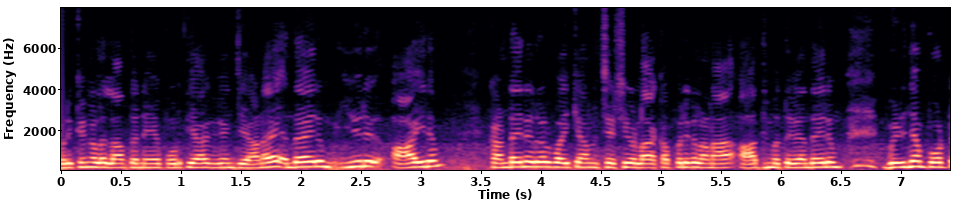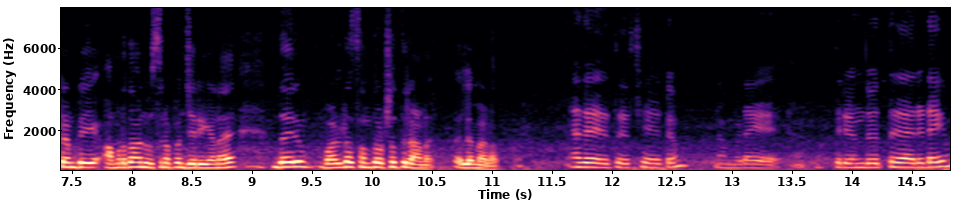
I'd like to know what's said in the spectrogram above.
ഒരുക്കങ്ങളെല്ലാം തന്നെ പൂർത്തിയാകുകയും ചെയ്യാണ്. എന്തായാലും ഈ ഒരു ആയിരം കണ്ടെയ്നറുകൾ വഹിക്കാനുള്ള ശേഷിയുള്ള കപ്പലുകളാണ് ആദ്യമെത്തുക എന്തായാലും വിഴിഞ്ഞം പോർട്ട് എം ഡി അമൃത ന്യൂസിനൊപ്പം ചേരുകയാണ്. എന്തായാലും വളരെ സന്തോഷത്തിലാണ് അല്ലേ മാഡം? അതെ തീർച്ചയായിട്ടും. നമ്മുടെ തിരുവനന്തപുരത്തുകാരുടെയും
